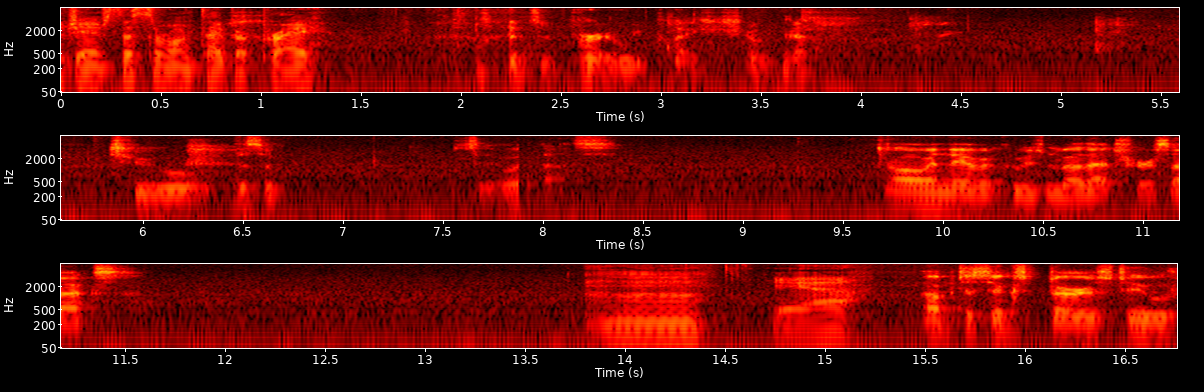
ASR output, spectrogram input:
James, that's the wrong type of prey. it's a very we play Shogun. To this sit with us. Oh, and they have a Kuzenbo. That sure sucks. Mm, yeah. Up to six stars too.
